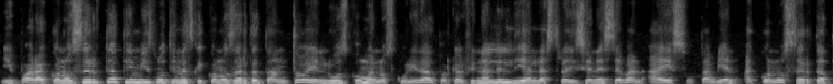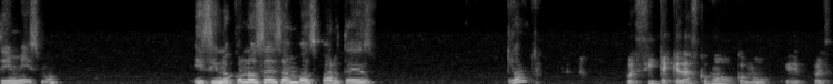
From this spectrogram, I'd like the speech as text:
Y para conocerte a ti mismo tienes que conocerte tanto en luz como en oscuridad, porque al final del día las tradiciones se van a eso, también a conocerte a ti mismo y si no conoces ambas partes, ¿no? Pues sí, te quedas como, como eh, pues,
